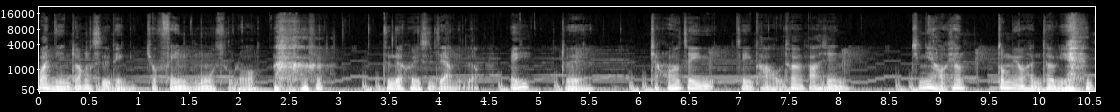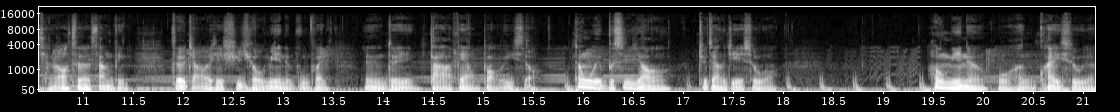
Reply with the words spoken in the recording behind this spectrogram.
万年装饰品就非你莫属喽，真的会是这样子哦。诶，对，讲到这一这一趴，我突然发现今天好像都没有很特别讲到这个商品，只有讲到一些需求面的部分，嗯，对大家非常不好意思哦。但我也不是要就这样结束哦，后面呢，我很快速的。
